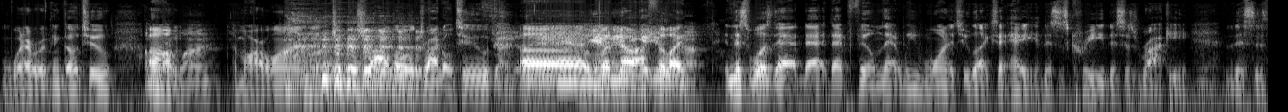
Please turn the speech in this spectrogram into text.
whatever it can go to. Um, one. Amara one, Drago, Drago two. Drago, Uh, yeah, yeah, but man, no, I feel like and this was that that that film that we wanted to like say, hey, this is Creed, this is Rocky, this is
